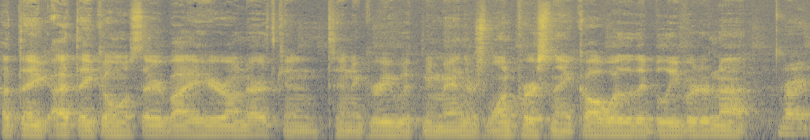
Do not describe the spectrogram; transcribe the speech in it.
I think I think almost everybody here on earth can can agree with me, man. There's one person they call whether they believe it or not Right.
